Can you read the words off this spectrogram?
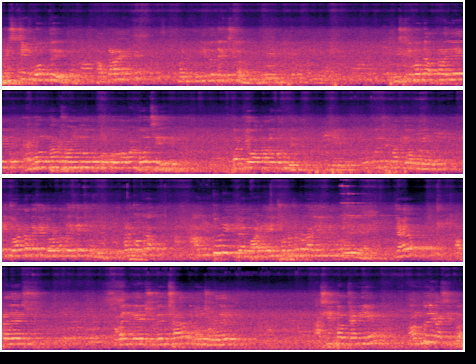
বৃষ্টির মধ্যে আপনারা মানে ইয়েতে দেখছিলাম বৃষ্টির মধ্যে আপনারা যে এমনভাবে সহযোগিতা আমার বলছে, বা কেউ আপনাদের বলবে যে বলছে বা কেউ আপনাদের এই জলটা দেখে জলটা দেখে মানে কতটা আন্তরিক ব্যাপার, এই ছোট ছোট কাজে কিন্তু হয়ে যায়। যাই হোক, আপনাদের সবাইকে শুভেচ্ছা এবং ছোটদের আশীর্বাদ জানিয়ে, আন্তরিক আশীর্বাদ।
